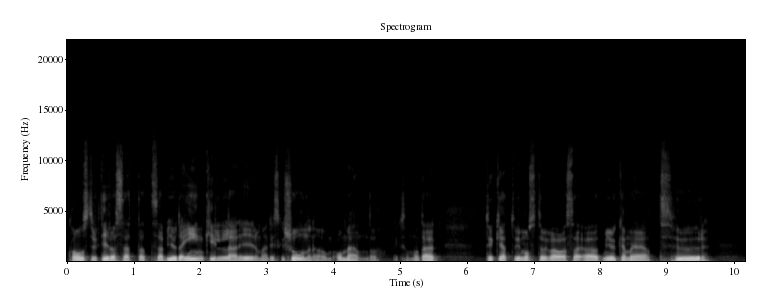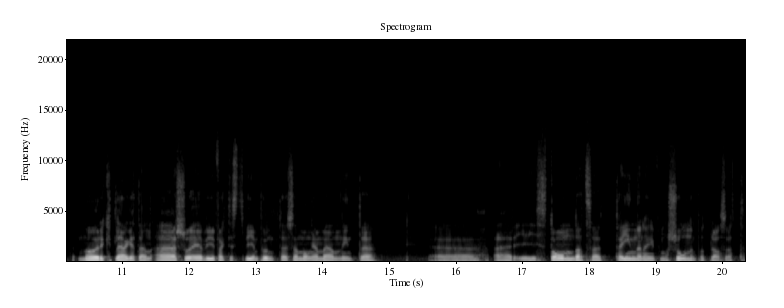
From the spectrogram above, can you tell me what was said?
konstruktiva sätt att så här, bjuda in killar i de här diskussionerna om, om män. Då, liksom. Och där tycker jag att vi måste vara så här, ödmjuka med att hur mörkt läget än är så är vi ju faktiskt vid en punkt där så många män inte Eh, är i stånd att här, ta in den här informationen på ett bra sätt.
